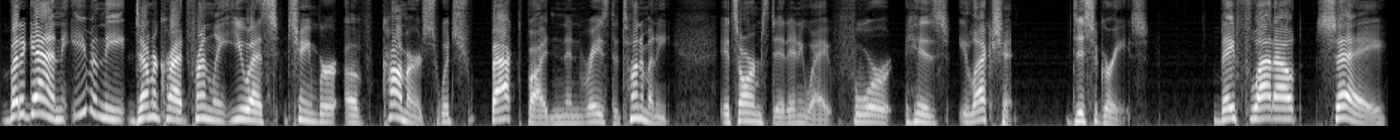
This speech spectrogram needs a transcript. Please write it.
But again, even the Democrat friendly U.S. Chamber of Commerce, which backed Biden and raised a ton of money, its arms did anyway, for his election, disagrees. They flat out say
